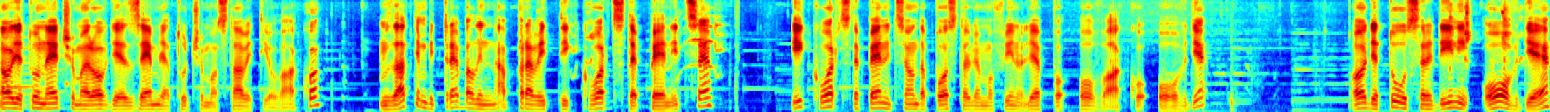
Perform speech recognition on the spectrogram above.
Ovdje tu nećemo jer ovdje je zemlja, tu ćemo staviti ovako. Zatim bi trebali napraviti kvort stepenice. I kvort stepenice onda postavljamo fino lijepo ovako ovdje. Ovdje tu u sredini ovdje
